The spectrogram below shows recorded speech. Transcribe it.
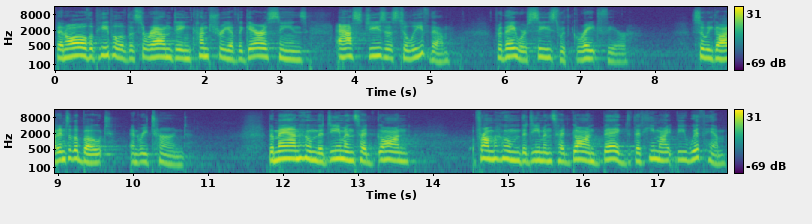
Then all the people of the surrounding country of the Gerasenes asked Jesus to leave them, for they were seized with great fear. So he got into the boat and returned. The man whom the demons had gone, from whom the demons had gone, begged that he might be with him.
